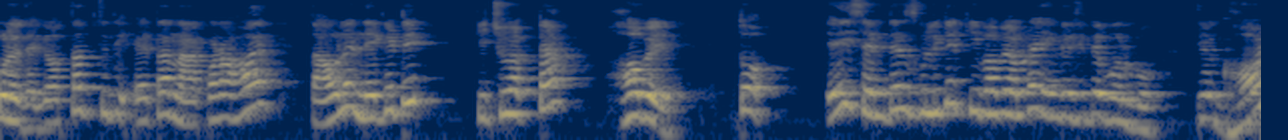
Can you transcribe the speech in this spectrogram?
বলে থাকি? অর্থাৎ যদি এটা না করা হয়, তাহলে নেগেটিভ কিছু একটা হবে। তো এই সেন্টেন্সগুলিকে কীভাবে আমরা ইংরেজিতে বলব? যে ঘর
